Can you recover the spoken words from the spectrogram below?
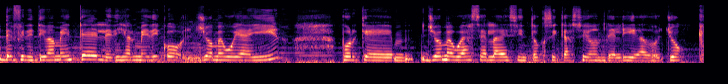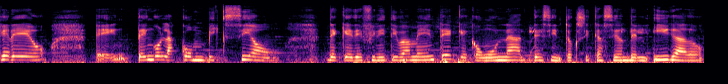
definitivamente le dije al médico, yo me voy a ir porque yo me voy a hacer la desintoxicación del hígado. Yo creo, tengo la convicción de que definitivamente definitivamente que con una desintoxicación del hígado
